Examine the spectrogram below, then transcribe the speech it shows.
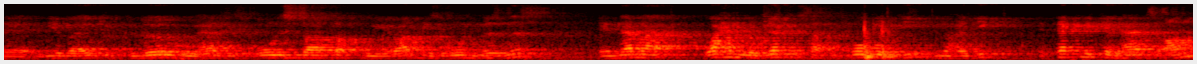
آه، يبقى entrepreneur و has his own startup و run his own business انما واحد من ال objectives بتاعت ال program دي انه هيديك ال technical hands-on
